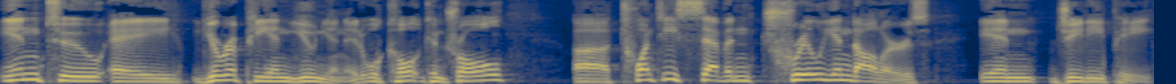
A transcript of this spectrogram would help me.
into a European Union. It will co- control uh, $27 trillion in GDP.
